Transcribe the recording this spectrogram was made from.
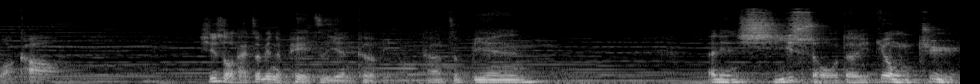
我靠！洗手台这边的配置也很特别哦，它这边那连洗手的用具，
